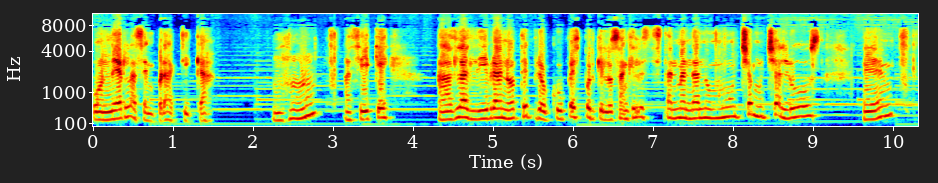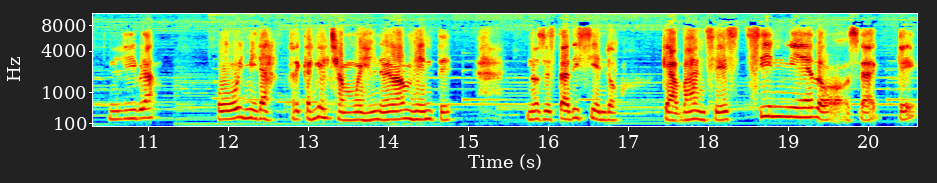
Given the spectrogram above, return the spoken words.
ponerlas en práctica. Así que hazlas Libra, no te preocupes porque los ángeles te están mandando mucha, mucha luz. ¿eh? Libra, Hoy, mira, Arcángel Chamuel nuevamente nos está diciendo que avances sin miedo, o sea, que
